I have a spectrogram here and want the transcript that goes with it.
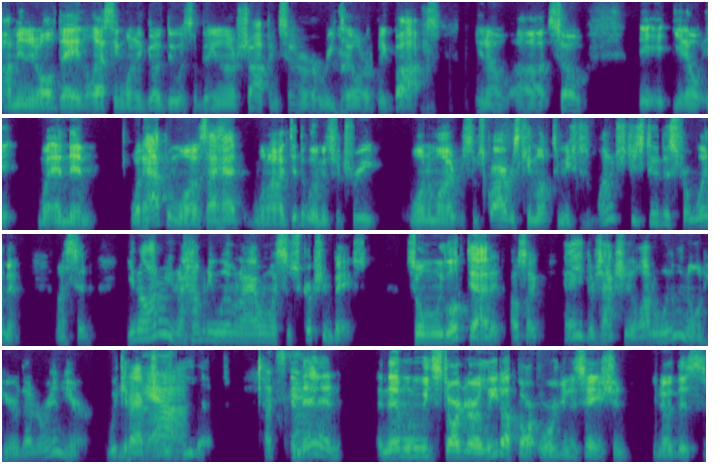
I'm in it all day. The last thing I want to go do is look at another shopping center or a retail or a big box, you know. Uh, so, it, you know, it. And then what happened was I had when I did the women's retreat, one of my subscribers came up to me. She said, "Why don't you just do this for women?" And I said, "You know, I don't even know how many women I have on my subscription base." So when we looked at it, I was like, "Hey, there's actually a lot of women on here that are in here. We could actually yeah. do that." That's good. And then, and then when we started our lead up our organization, you know, this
